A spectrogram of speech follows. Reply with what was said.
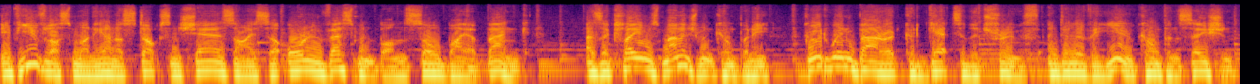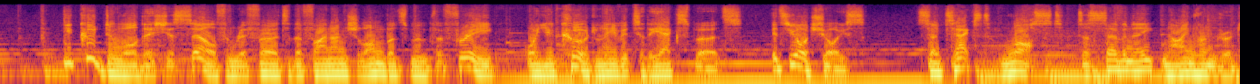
If you've lost money on a stocks and shares ISA or investment bond sold by a bank, as a claims management company, Goodwin Barrett could get to the truth and deliver you compensation. You could do all this yourself and refer to the Financial Ombudsman for free, or you could leave it to the experts. It's your choice. So text LOST to 78900.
